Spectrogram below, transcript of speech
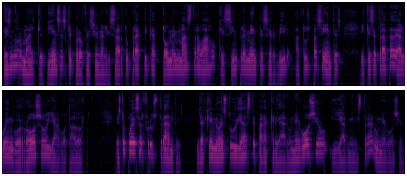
Es normal que pienses que profesionalizar tu práctica tome más trabajo que simplemente servir a tus pacientes y que se trata de algo engorroso y agotador. Esto puede ser frustrante, ya que no estudiaste para crear un negocio y administrar un negocio.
